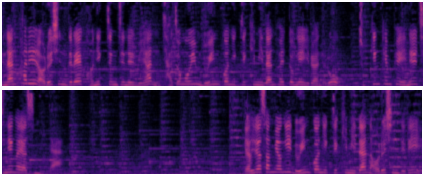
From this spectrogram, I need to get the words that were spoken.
지난 8일 어르신들의 권익 증진을 위한 자조모임 노인 권익 지킴이단 활동의 일환으로 줍긴 캠페인을 진행하였습니다. 16명의 노인권익 지킴이단 어르신들이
